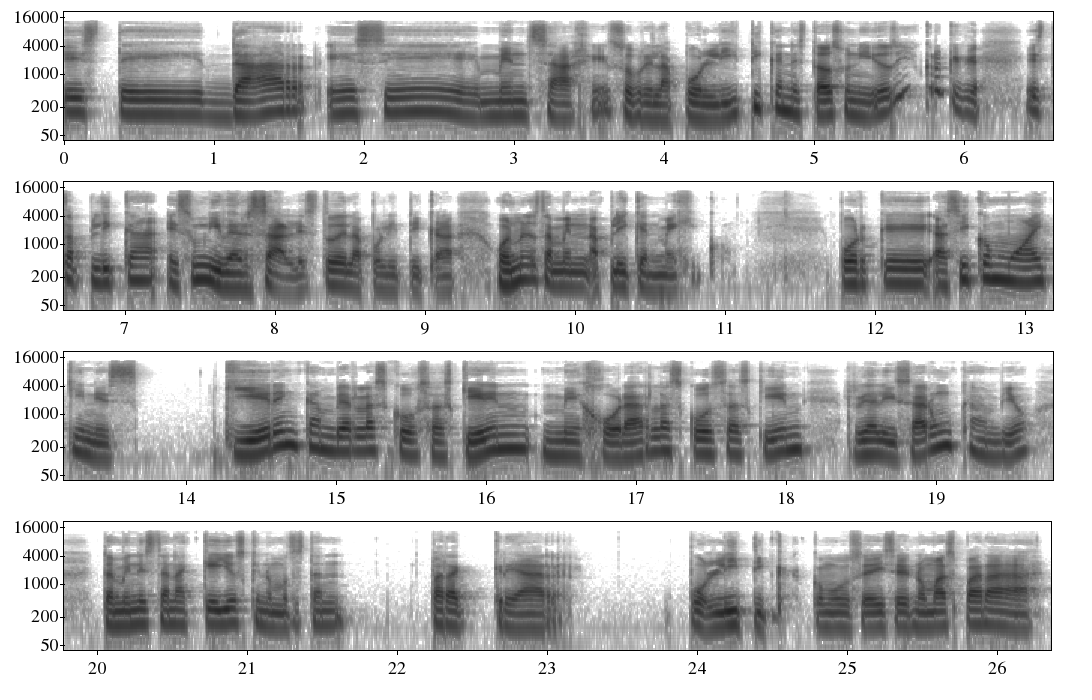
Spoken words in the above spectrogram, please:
este dar ese mensaje sobre la política en Estados Unidos. Y yo creo que esta aplica, es universal esto de la política, o al menos también aplica en México. Porque así como hay quienes quieren cambiar las cosas, quieren mejorar las cosas, quieren realizar un cambio, también están aquellos que nomás están para crear política, como se dice, nomás para,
